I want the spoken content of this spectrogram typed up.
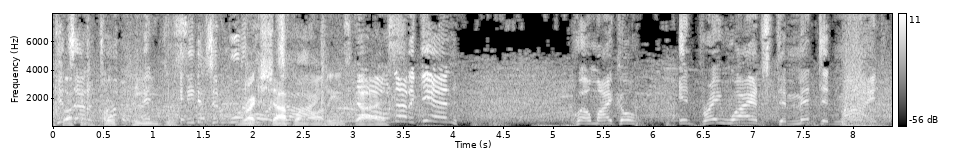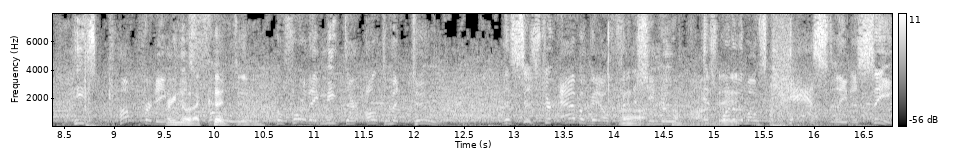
Graves so I can out of trouble, OP and- and he just does it one wreck more shop on all these No, guys. not again. Well, Michael, in Bray Wyatt's demented mind, he's comforting Or you know what I could do? before they meet their ultimate doom. The Sister Abigail oh, finishing Oh, move on, is one of the most ghastly to see.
